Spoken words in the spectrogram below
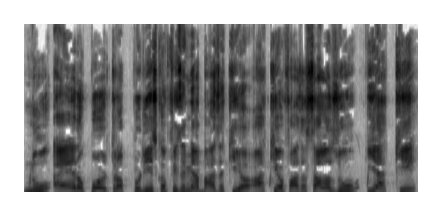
No aeroporto, ó. Por isso que eu fiz a minha base aqui, ó. Aqui eu faço a sala azul e aqui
